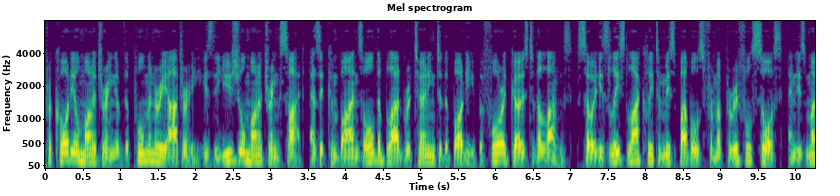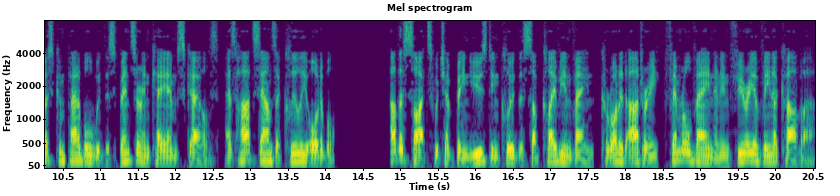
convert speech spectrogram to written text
Precordial monitoring of the pulmonary artery is the usual monitoring site, as it combines all the blood returning to the body before it goes to the lungs, so it is least likely to miss bubbles from a peripheral source, and is most compatible with the Spencer and KM scales, as heart sounds are clearly audible. Other sites which have been used include the subclavian vein, carotid artery, femoral vein and inferior vena cava.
